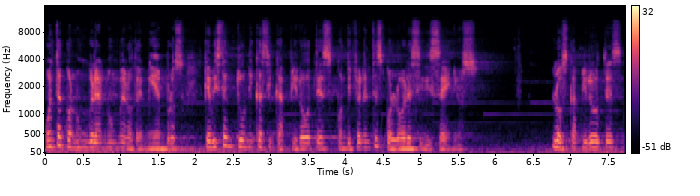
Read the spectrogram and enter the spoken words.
cuenta con un gran número de miembros que visten túnicas y capirotes con diferentes colores y diseños. Los capirotes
